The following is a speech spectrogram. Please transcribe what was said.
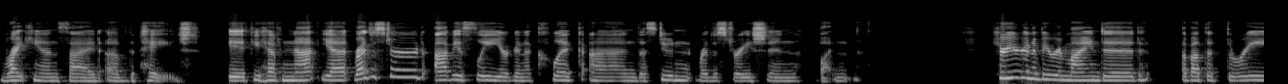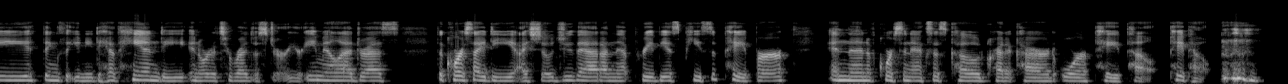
right hand side of the page. If you have not yet registered, obviously you're going to click on the student registration button. Here you're going to be reminded about the three things that you need to have handy in order to register. Your email address, the course ID, I showed you that on that previous piece of paper, and then of course an access code, credit card, or PayPal. PayPal.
